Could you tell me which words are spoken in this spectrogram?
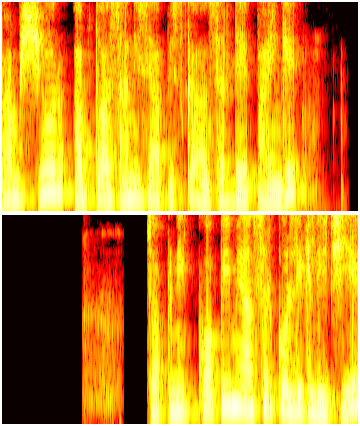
I am sure अब तो आसानी से आप इसका आंसर दे पाएँगे। तो अपनी कॉपी में आंसर को लिख लीजिए।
